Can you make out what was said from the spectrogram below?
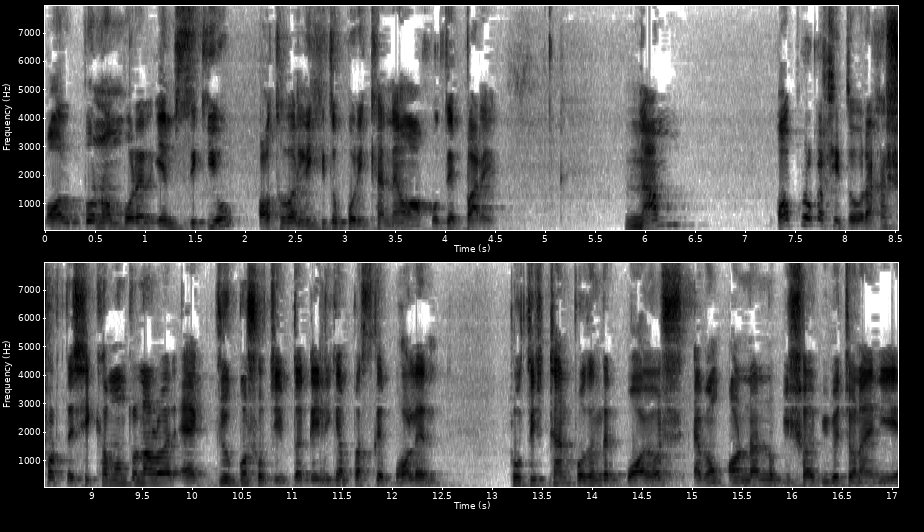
অল্প নম্বরের এমসিকিউ অথবা লিখিত পরীক্ষা নেওয়া হতে পারে। নাম অপ্রকাশিত রাখার শর্তে শিক্ষা মন্ত্রণালয়ের এক যুগ্ম সচিব দ্য ডেলি ক্যাম্পাসকে বলেন, প্রতিষ্ঠান প্রধানদের বয়স এবং অন্যান্য বিষয় বিবেচনায় নিয়ে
